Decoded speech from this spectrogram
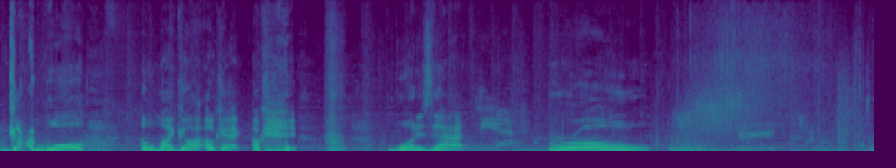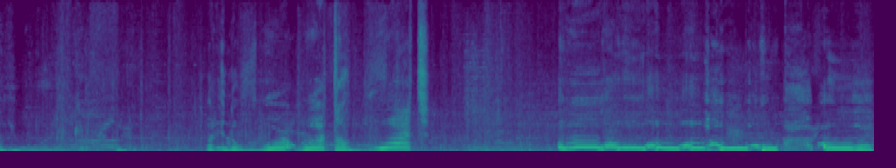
My god! Whoa! Oh my god. Okay, okay. What is that? Bro! What in the world? What the what? Oh, oh, oh, oh, oh, oh, oh,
